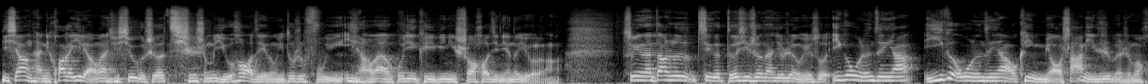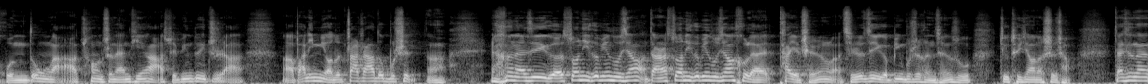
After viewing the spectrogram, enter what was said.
你想想看，你花个一两万去修个车，其实什么油耗这些东西都是浮云，一两万估计可以给你烧好几年的油了啊。所以呢，当时这个德系车呢就认为说，一个涡轮增压，一个涡轮增压，我可以秒杀你日本什么混动啦、创驰蓝天啊、水平对峙啊，啊，把你秒的渣渣都不剩啊。然后呢，这个双离合变速箱，当然双离合变速箱后来他也承认了，其实这个并不是很成熟，就推向了市场。但是呢，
